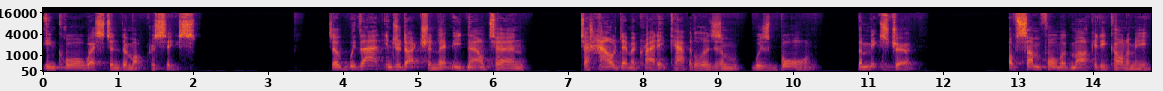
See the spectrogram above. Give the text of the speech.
in core Western democracies. So, with that introduction, let me now turn to how democratic capitalism was born the mixture of some form of market economy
